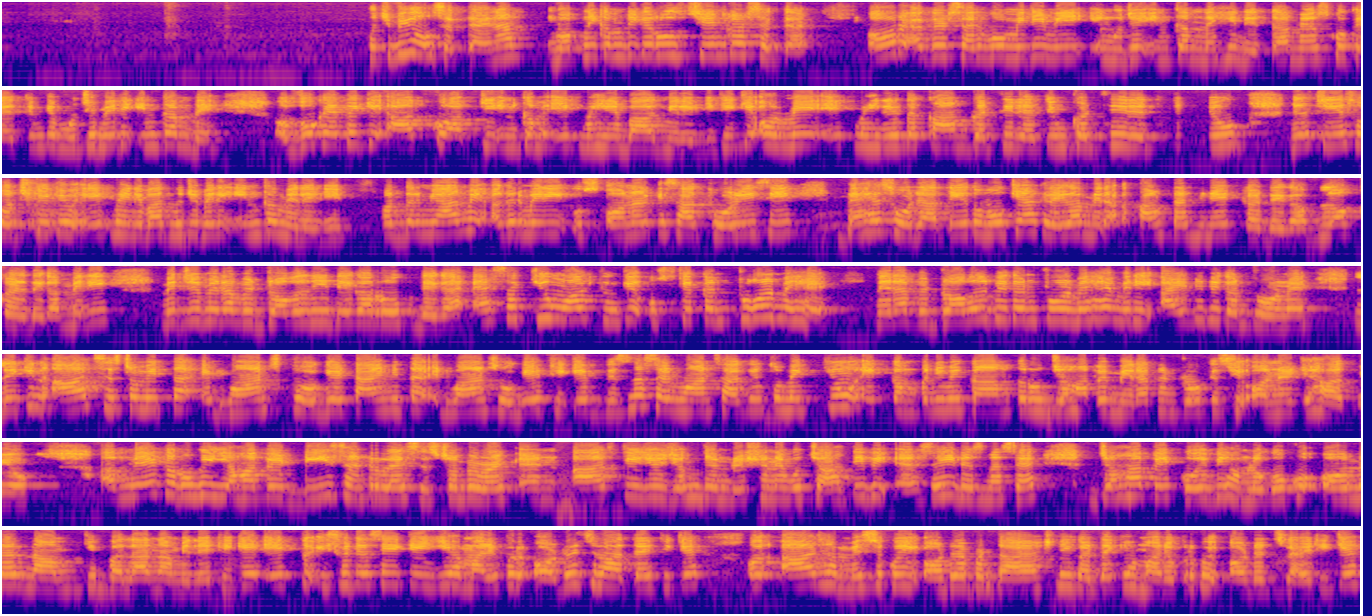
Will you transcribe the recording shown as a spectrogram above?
कुछ भी हो सकता है ना, वो अपनी कंपनी के रूल्स चेंज कर सकता है। और अगर सर वो मेरी मुझे इनकम नहीं देता, मैं उसको कहती हूँ कि मुझे मेरी इनकम दे, और वो कहते हैं कि आपको आपकी इनकम एक महीने बाद मिलेगी, ठीक है? और मैं एक महीने तक काम करती रहती हूँ, करती रहती हूँ जस्ट ये सोच के कि एक महीने बाद मुझे मेरी इनकम मिलेगी। और दरमियान में अगर मेरी उस ऑनर के साथ थोड़ी सी बहस हो जाती है तो वो क्या करेगा? मेरा अकाउंट टर्मिनेट कर देगा ब्लॉक कर देगा। मेरी मुझे मेरा विड्रॉवल नहीं देगा, रोक देगा। ऐसा क्यों हुआ? क्योंकि उसके कंट्रोल में है। मेरा विड्रॉवल भी कंट्रोल में है, मेरी आईडी भी कंट्रोल में लेकिन आज सिस्टम इतना एडवांस हो गया टाइम इतना एडवांस हो गया, ठीक है? बिज़नेस एडवांस आ गया तो मैं क्यों एक कंपनी में काम करूँ जहाँ पे मेरा कंट्रोल किसी ऑनर के हाथ में हो। अब मैं करूँगी यहाँ पे डिसेंट्रलाइज सिस्टम पे वर्क एंड आज की जो यंग जनरेशन है, वो चाहती भी ऐसा ही बिज़नेस है, जहाँ पे कोई भी हम लोगों को ऑनर नाम की बला ना मिले, ठीक है? एक तो इस वजह से कि ये हमारे ऊपर ऑर्डर चलाता है, ठीक है? और आज हमें से कोई ऑर्डर बर्दाश्त नहीं करता कि हमारे ऊपर कोई ऑर्डर चलाए, ठीक है?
